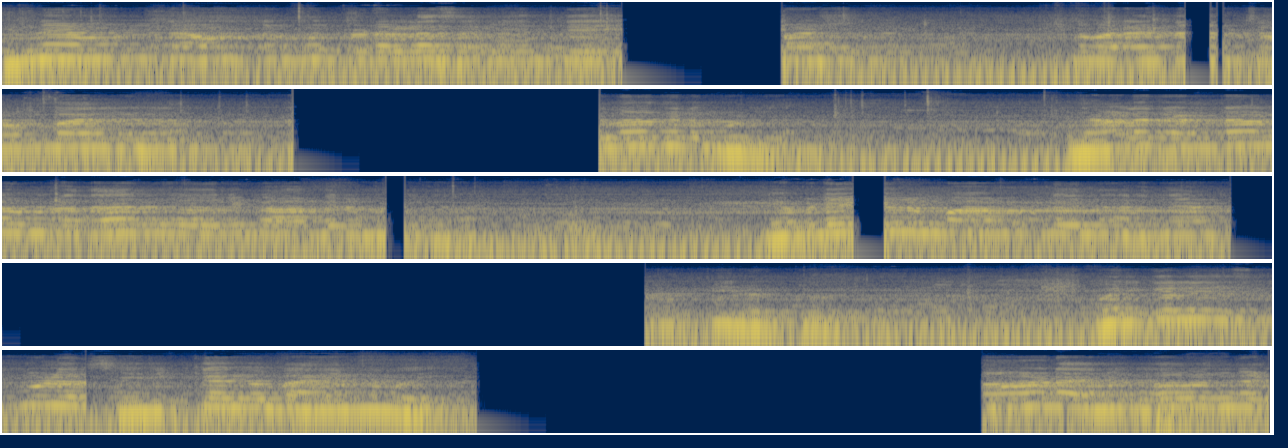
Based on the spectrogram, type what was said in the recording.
പിന്നെ ഞാൻ ഇവിടെയുള്ള സമയത്ത് എന്ന് പറയുന്ന ചോമ്പാലുള്ള ഗുരുനാഥനെ പിടില്ല ഞങ്ങളെ രണ്ടാളും പ്രധാന ജോലി പാമ്പിന് പോയില്ല എവിടെയെങ്കിലും പാമ്പുണ്ട് എന്ന് അറിഞ്ഞാൽ ഒരിക്കലും സ്കൂളിൽ ശരിക്കങ്ങ് ഭയന്നു പോയി ഒരുപാട് അനുഭവങ്ങൾ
